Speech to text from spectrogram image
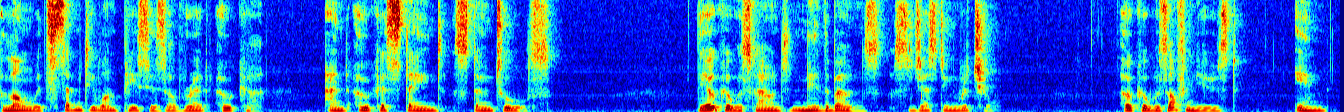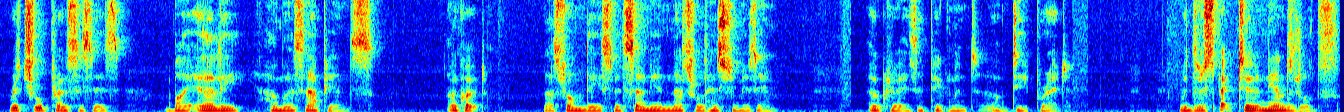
along with 71 pieces of red ochre and ochre stained stone tools. The ochre was found near the bones, suggesting ritual. Ochre was often used in ritual processes by early Homo sapiens. Unquote. That's from the Smithsonian Natural History Museum. Ochre is a pigment of deep red. With respect to Neanderthals,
